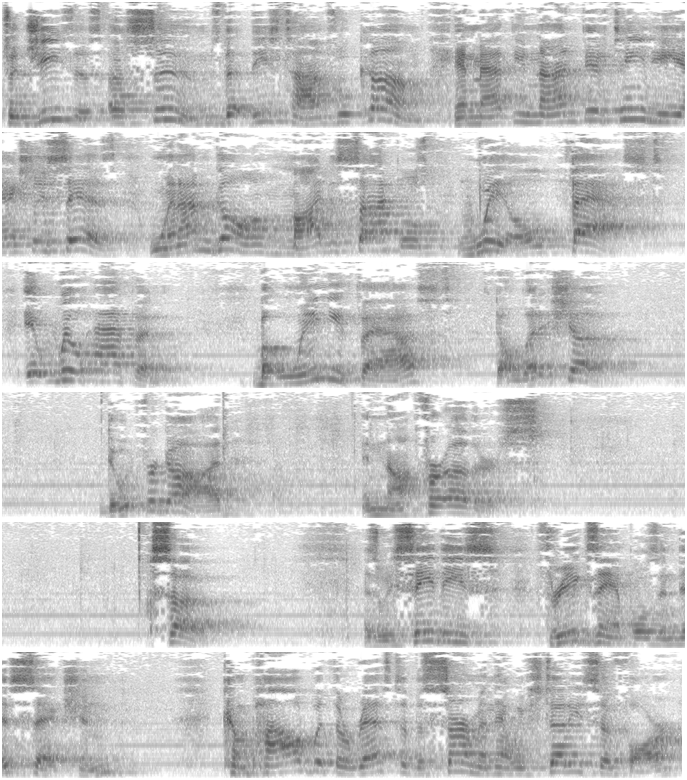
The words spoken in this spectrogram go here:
So Jesus assumes that these times will come. In Matthew 9:15, he actually says, "When I'm gone, my disciples will fast. It will happen. But when you fast, don't let it show. Do it for God and not for others." So, as we see these three examples in this section, compiled with the rest of the sermon that we've studied so far,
